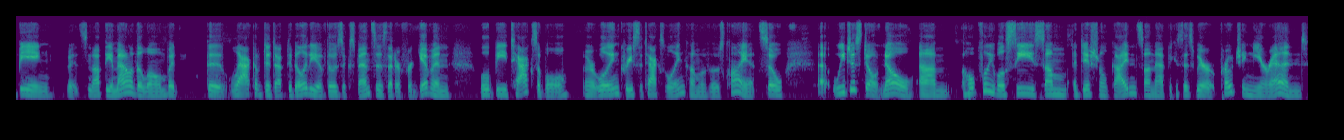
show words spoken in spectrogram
being it's not the amount of the loan but the lack of deductibility of those expenses that are forgiven will be taxable or will increase the taxable income of those clients. So uh, we just don't know. Um, hopefully, we'll see some additional guidance on that because as we're approaching year end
